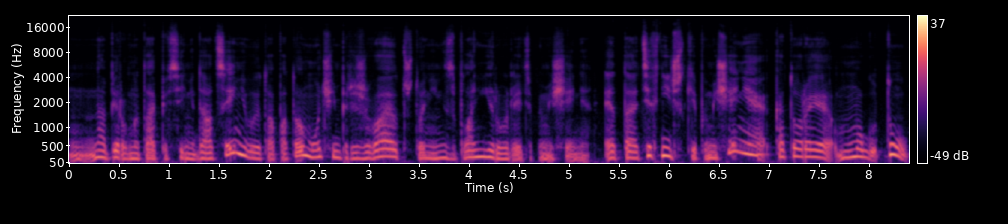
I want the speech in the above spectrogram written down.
на первом этапе все недооценивают, а потом очень переживают, что они не запланировали эти помещения. Это технические помещения, которые могут, ну,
